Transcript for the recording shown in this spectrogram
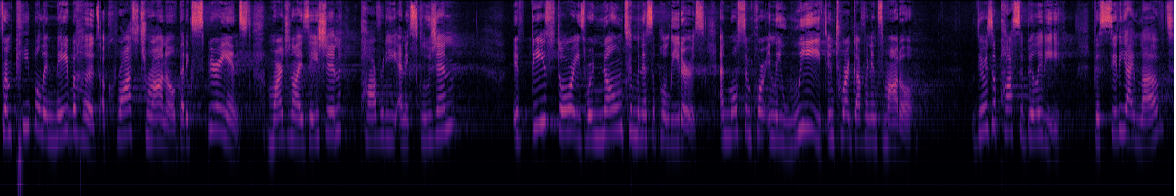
from people in neighborhoods across Toronto that experienced marginalization, poverty, and exclusion, if these stories were known to municipal leaders and most importantly, weaved into our governance model, there's a possibility the city I loved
